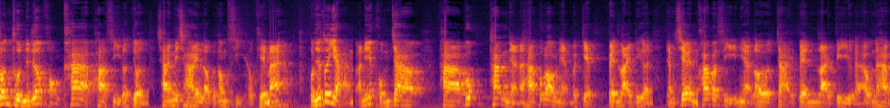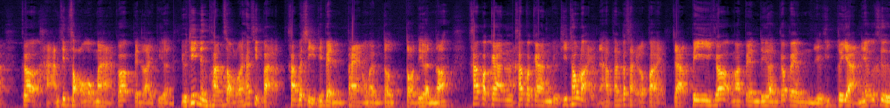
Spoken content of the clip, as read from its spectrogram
ต้นทุนในเรื่องของค่าภาษีรถยนต์ ใช้ไม่ใช้เราก็ต้องเสียโอเคไหมผมยกตัวอย่างอันนี้ผมจะ พาพวกท่านเนี่ยนะครับพวกเราเนี่ยมาเก็บเป็นรายเดือน อย่างเช่น ค่าภาษีเนี่ยเราจ่ายเป็นรายปีอยู่แล้วนะครับ ก็หาร 12 ออกมาก็เป็นรายเดือนอยู่ที่ 1,250 บาท ค่าภาษีที่เป็นแปลงออกมาเป็นต่อตอเดือนเนาะค่าประกันค่าประกันอยู่ที่เท่าไหร่นะครับท่านก็ใส่เข้าไป จากปีก็มาเป็นเดือนก็เป็นอยู่ที่ตัวอย่างเนี้ยก็คือ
